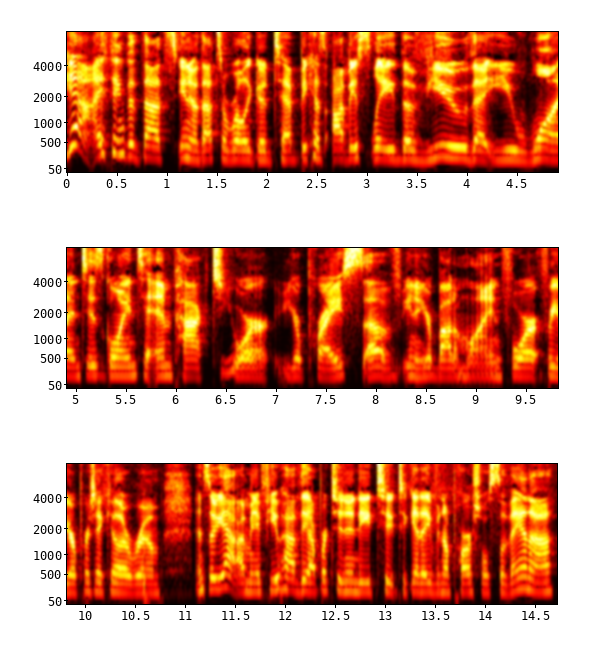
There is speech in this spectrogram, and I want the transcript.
Yeah, I think that that's, you know, that's a really good tip because obviously the view that you want is going to impact your your price of, you know, your bottom line for for your particular room. And so yeah, I mean if you have the opportunity to to get even a partial Savannah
